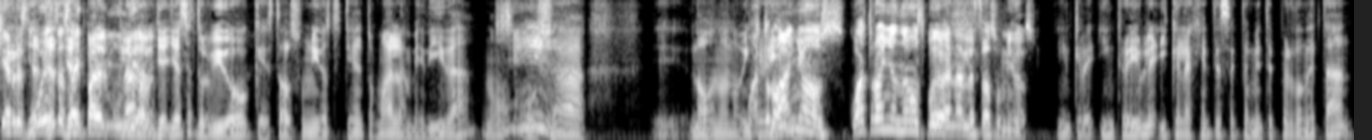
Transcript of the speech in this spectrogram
¿Qué respuestas ya- ya- hay para el Mundial? Claro, ya, ya se te olvidó que Estados Unidos te tiene tomada la medida, ¿no? Sí. O sea, eh, no, no, no, increíble. Cuatro años. Cuatro años no hemos podido ganarle a Estados Unidos. Incre- increíble y que la gente exactamente perdone tan,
